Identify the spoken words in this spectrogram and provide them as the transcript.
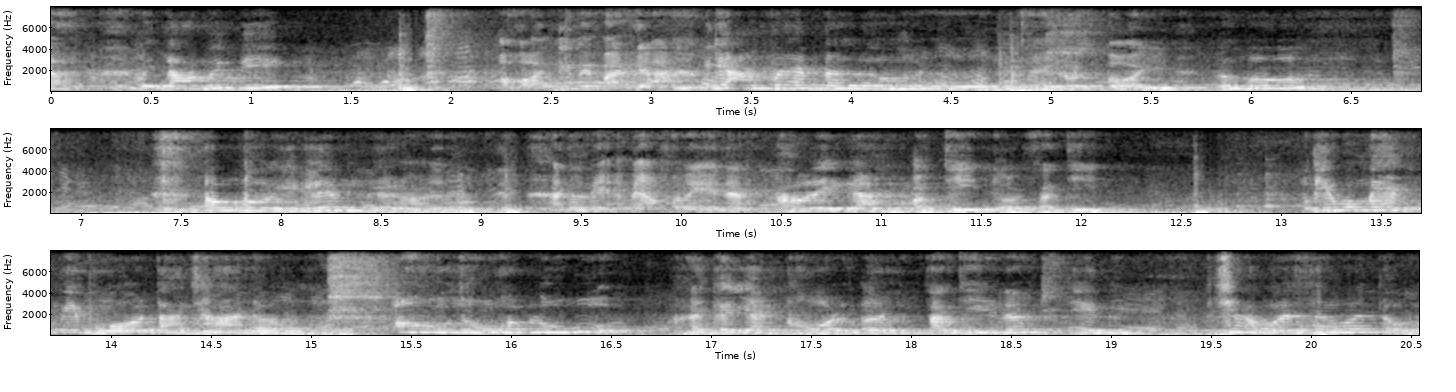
ล่ะไปตามไม่มีอ๋อที่ไม่ปัญญายางแฟบตลอดใช้รถบ่อยโอ้โหเอาอีกเล่มหนึ่งเอาให้หมดสิอันนี้ไม่ไม่เอาเขมรนะ เอาอะไรอีกันเอาจีนดีกว่าภาษาจีนคิดว่าแม่กูมีผัวต่างชาติเหรอเอ้าโชว์ความรู้ใครก็หยัดขอเหลือเกินภาษาจีนนะ กินชาวว่าซาว่าตัว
